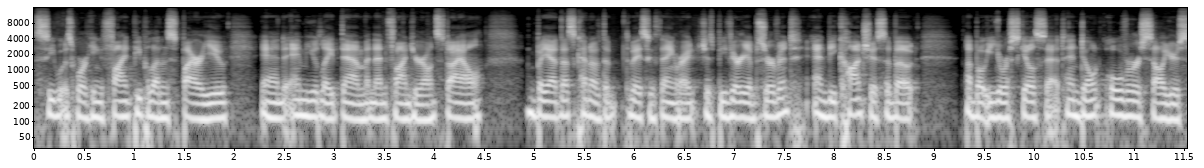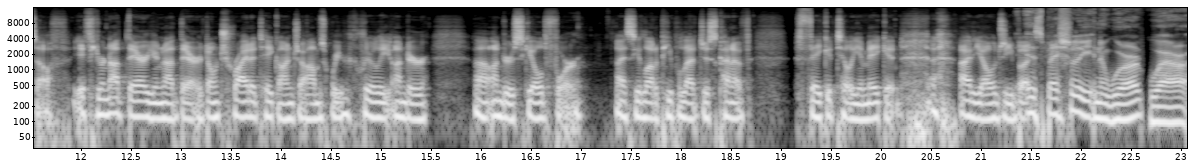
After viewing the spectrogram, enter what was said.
see what's working, find people that inspire you and emulate them, and then find your own style. But yeah, that's kind of the, the basic thing, right? Just be very observant and be conscious about about your skill set and don't oversell yourself. If you're not there, you're not there. Don't try to take on jobs where you're clearly under uh, under skilled for. I see a lot of people that just kind of fake it till you make it ideology but especially in a world where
